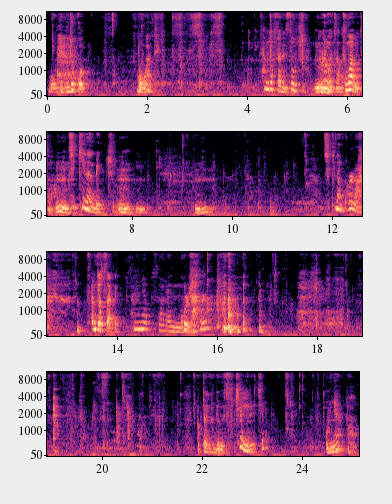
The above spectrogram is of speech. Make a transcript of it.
먹을 때 무조건 먹어야 돼 삼겹살엔 소주 그런 거 있잖아 궁합 있잖아 음. 치킨은 맥주 응. 음. 응. 치킨엔 콜라. 삼겹살엔 삼겹살엔 콜라 갑자기 근데 왜 수치 얘기를 했지? 언니? 어.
